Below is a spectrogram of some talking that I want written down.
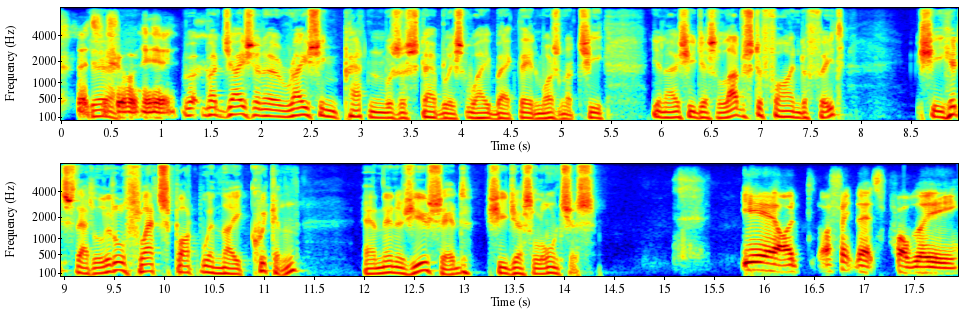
That's yeah. for sure. Yeah. But, but Jason, her racing pattern was established way back then, wasn't it? She, you know, she just loves to find defeat. She hits that little flat spot when they quicken and then, as you said, she just launches. Yeah, I, I think that's probably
